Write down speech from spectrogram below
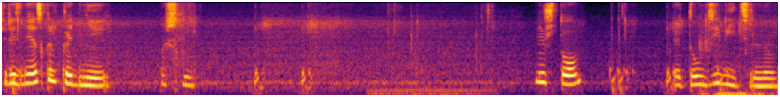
Через несколько дней. Пошли. Ну что? Это удивительно.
